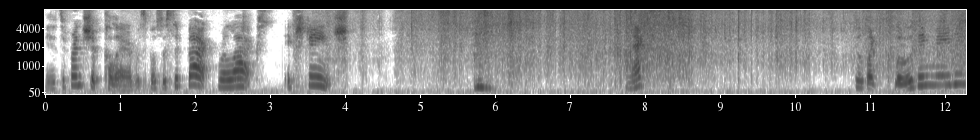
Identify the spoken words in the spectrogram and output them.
It's a friendship collab. We're supposed to sit back, relax, exchange. Next. Feels like clothing, maybe?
